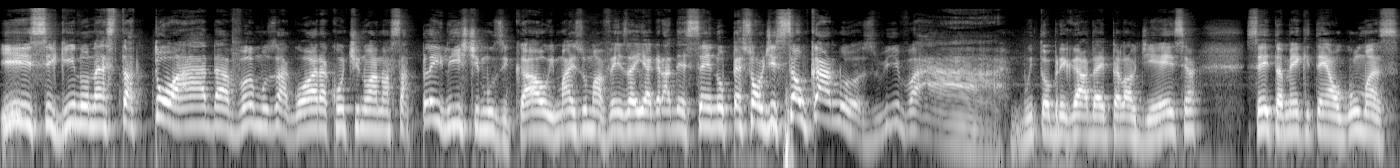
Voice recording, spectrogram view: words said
E seguindo nesta toada, vamos agora continuar nossa playlist musical e mais uma vez aí agradecendo o pessoal de São Carlos. Viva! Muito obrigado aí pela audiência. Sei também que tem algumas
